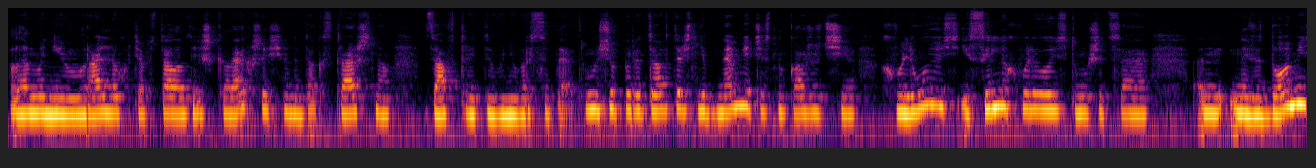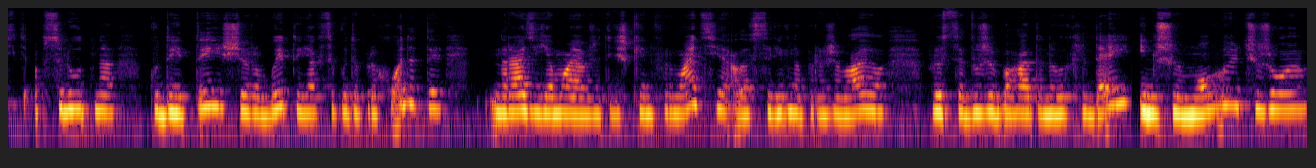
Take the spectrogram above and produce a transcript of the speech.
але мені морально хоча б стало трішки легше, що не так страшно завтра йти в університет. Тому що перед завтрашнім днем я, чесно кажучи, хвилююсь і сильно хвилююсь, тому що це невідомість абсолютна, куди йти, що робити, як це буде приходити. Наразі я маю вже трішки інформації, але все рівно переживаю. Плюс це дуже багато нових людей іншою мовою чужою.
